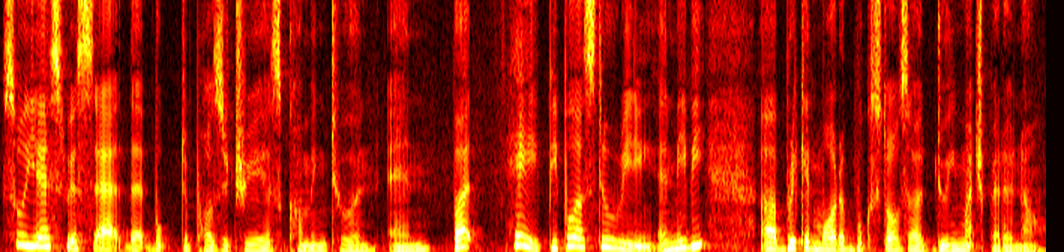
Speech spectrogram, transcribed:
So yes we're sad that book depository is coming to an end but hey people are still reading and maybe uh, brick and mortar bookstores are doing much better now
